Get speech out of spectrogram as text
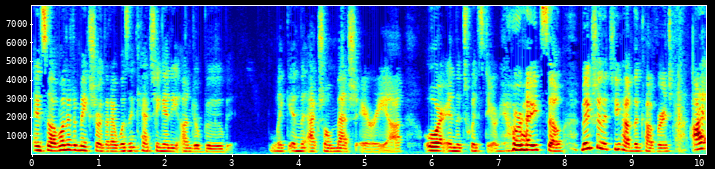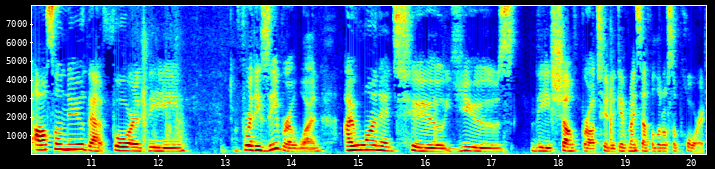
And so I wanted to make sure that I wasn't catching any under boob, like in the actual mesh area or in the twist area, right? So make sure that you have the coverage. I also knew that for the, for the zebra one, I wanted to use the shelf bra too to give myself a little support.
